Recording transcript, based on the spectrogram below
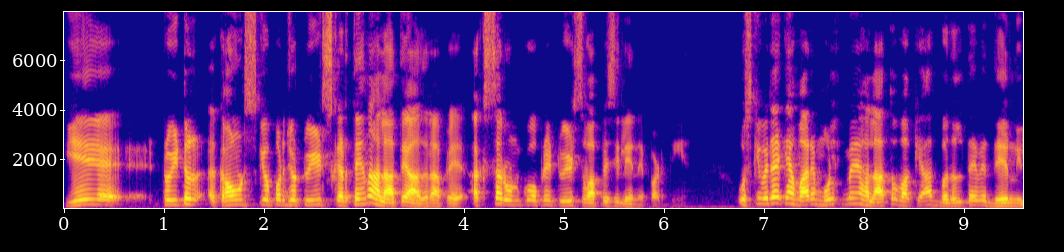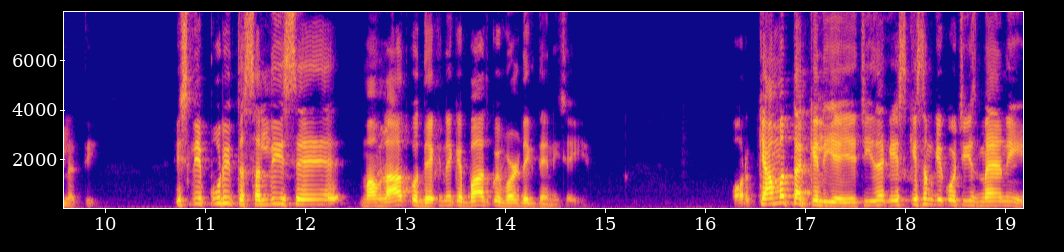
یہ ٹویٹر اکاؤنٹس کے اوپر جو ٹویٹس کرتے ہیں نا حالات حاضرہ پہ، اکثر ان کو اپنی ٹویٹس واپس ہی لینے پڑتی ہیں۔ اس کی وجہ کہ ہمارے ملک میں حالات و واقعات بدلتے ہوئے دیر نہیں لگتی۔ اس لیے پوری تسلی سے معاملات کو دیکھنے کے بعد کوئی ورڈک دینی چاہیے۔ اور قیامت تک کے لیے یہ چیز ہے کہ اس قسم کی کوئی چیز میں نہیں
